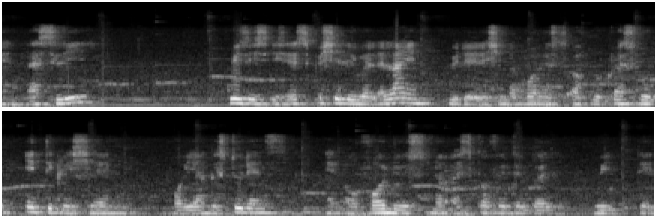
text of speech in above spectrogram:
And lastly, quizzes is especially well aligned with the additional bonus of the classroom integration for younger students and for those not as comfortable with the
